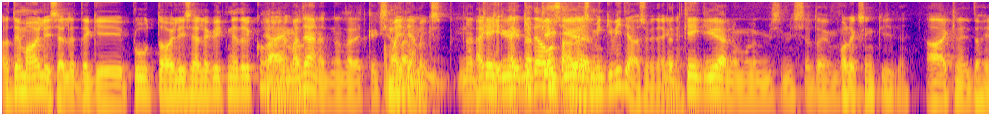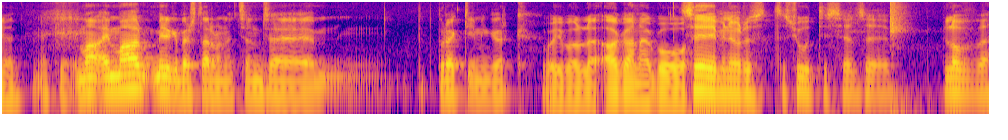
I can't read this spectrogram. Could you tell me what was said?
aga tema oli seal ja tegi, Pluto oli seal ja kõik need olid ja kohal. ma tean, et nad olid kõik ma ei tea, miks. Äkki, keegi, äkki ta osales öelnud, mingi videos või nad midagi? keegi ei öelnud mulle, mis, mis seal toimub. oleks võinud küsida. aa, äkki nad ei tohi öelda. äkki, ma, ma millegipärast arvan, et see on see projekti mingi värk. võib-olla, aga nagu see minu arust shoot'is seal see Love või?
